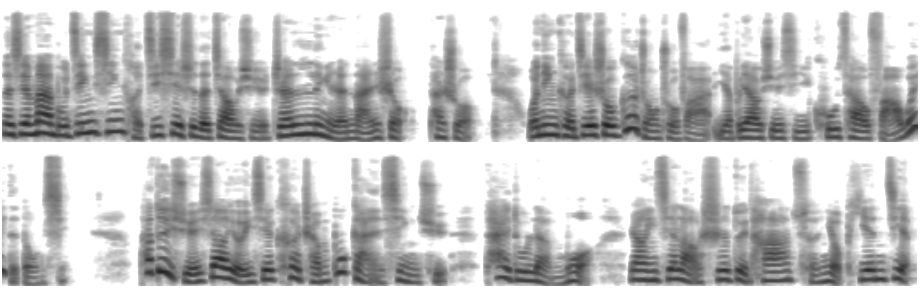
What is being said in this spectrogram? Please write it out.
那些漫不经心和机械式的教学真令人难受。他说：“我宁可接受各种处罚，也不要学习枯燥乏味的东西。”他对学校有一些课程不感兴趣，态度冷漠，让一些老师对他存有偏见。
